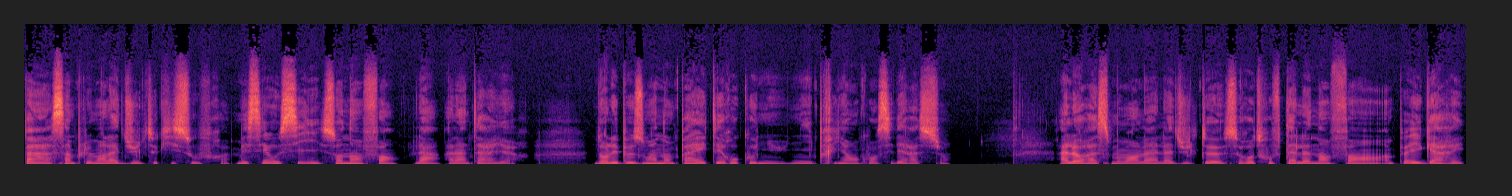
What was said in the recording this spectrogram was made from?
pas simplement l'adulte qui souffre, mais c'est aussi son enfant, là, à l'intérieur, dont les besoins n'ont pas été reconnus ni pris en considération. Alors à ce moment-là, l'adulte se retrouve tel un enfant un peu égaré,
